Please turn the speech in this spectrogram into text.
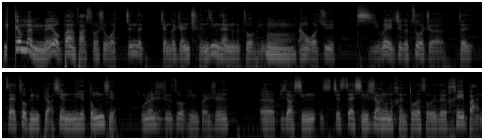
你根本没有办法说是我真的整个人沉浸在那个作品里，嗯。然后我去体味这个作者的在作品里表现的那些东西，无论是这个作品本身，呃，比较形就是在形式上用的很多的所谓的黑板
